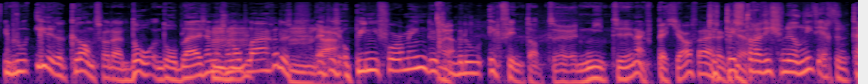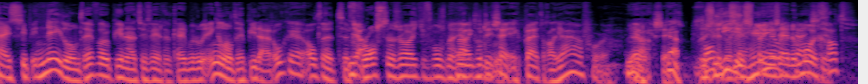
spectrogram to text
ik bedoel, iedere krant zou daar dol en dol blij zijn met zo'n Mhm. oplage. Dus Mm, het ja. is opinievorming. Dus Ja. ik bedoel, ik vind dat eh, niet, nou, petje af Het, eigenlijk. het is Ja. traditioneel niet echt een tijdstip in Nederland, hè, waarop je naar tv gaat kijken. Ik bedoel, in Engeland heb je daar ook altijd Ja. Frost en zo had je volgens mij. Nou, ik moet zeggen, ik pleit er al jaren voor. Ja. eerlijk gezegd. Ja, Dus in die zin springen zij er een mooi gat.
